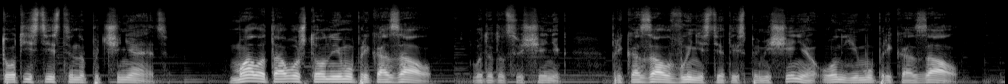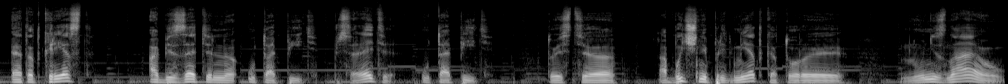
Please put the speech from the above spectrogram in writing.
Тот, естественно, подчиняется. Мало того, что он ему приказал, вот этот священник, приказал вынести это из помещения, он ему приказал этот крест обязательно утопить. Представляете? Утопить. То есть э, обычный предмет, который, ну не знаю,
